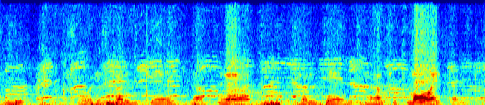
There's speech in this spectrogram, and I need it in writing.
të dhe të kësorë historike, dhe të rritë e në fitmojë të rritë.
